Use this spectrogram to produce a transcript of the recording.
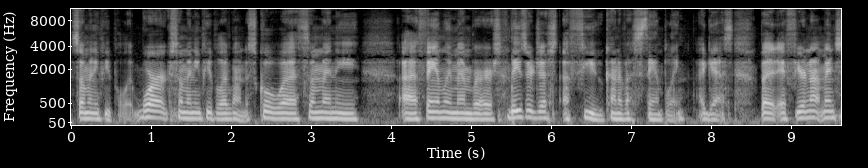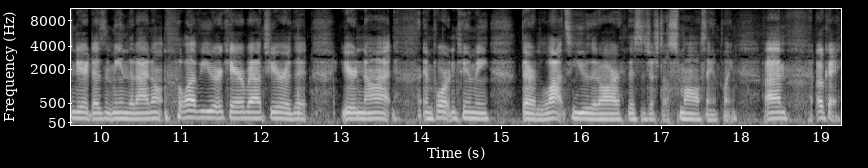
so many people at work, so many people I've gone to school with, so many uh, family members. These are just a few, kind of a sampling, I guess. But if you're not mentioned here, it doesn't mean that I don't love you or care about you or that you're not important to me. There are lots of you that are. This is just a small sampling. Um, okay.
